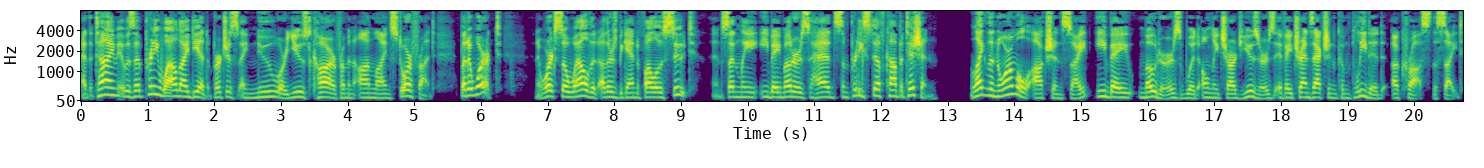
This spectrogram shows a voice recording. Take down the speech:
At the time, it was a pretty wild idea to purchase a new or used car from an online storefront, but it worked. And it worked so well that others began to follow suit, and suddenly eBay Motors had some pretty stiff competition. Like the normal auction site, eBay Motors would only charge users if a transaction completed across the site.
